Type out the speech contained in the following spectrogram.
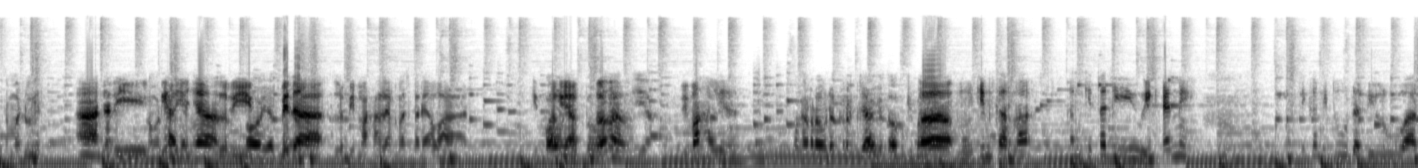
sama duit nah dari Sama biayanya lebih Oh, iya, beda lebih mahal yang kelas karyawan timbang Oh, ya gitu. iya Heeh, iya lebih mahal ya Apa karena udah kerja gitu apa gimana? Eh, mungkin karena kan kita di weekend nih Hmm. berarti kan itu udah di luar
